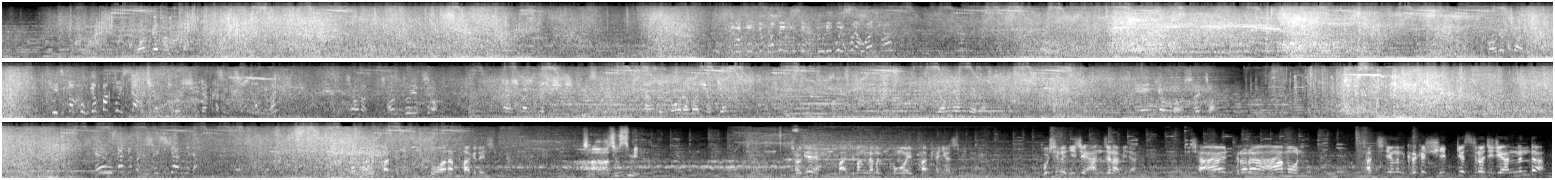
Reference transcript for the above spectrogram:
완벽합니다. 파편이 또 하나 파괴됐습니다. 잘하셨습니다. 저게 마지막 남은 공허의 파편이었습니다. 도시는 이제 안전합니다. 잘 들어라, 아몬. 자치령은 그렇게 쉽게 쓰러지지 않는다.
